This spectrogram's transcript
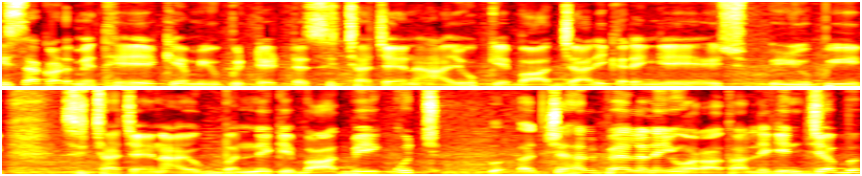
इस अकड़ में थे कि हम यूपी टेट शिक्षा चयन आयोग के बाद जारी करेंगे, इस यूपी शिक्षा चयन आयोग बनने के बाद भी कुछ चहल पहल नहीं हो रहा था, लेकिन जब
